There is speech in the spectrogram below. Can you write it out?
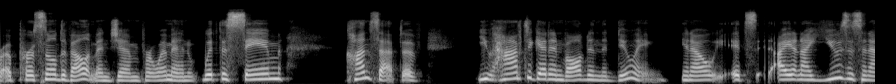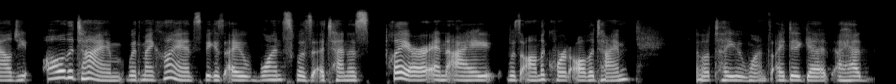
a personal development gym for women with the same concept of you have to get involved in the doing. You know, it's I and I use this analogy all the time with my clients because I once was a tennis player and I was on the court all the time I will tell you once I did get, I had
